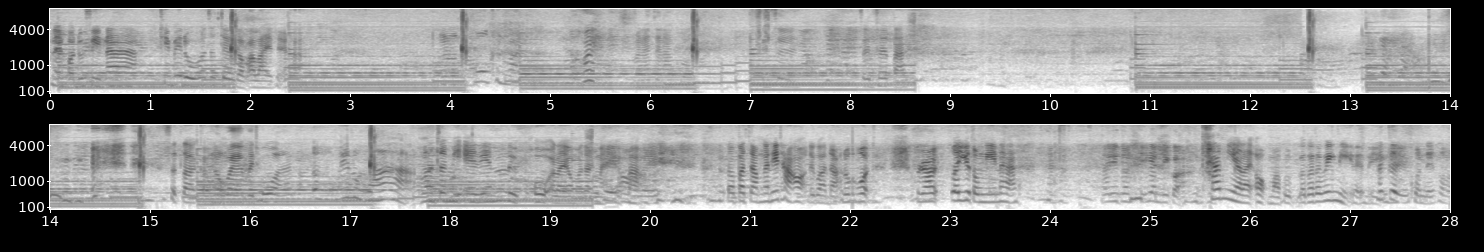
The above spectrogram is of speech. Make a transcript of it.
ไหนขอดูสีหน้าที่ไม่รู้ว่าจะเจอกับอะไรเลยค่ะคู่ขึ้นมาเฮ้ยมันน่าจะน่ากลัวเจอเจอเจอตาสตาร์กับเราแวงไปทั่วแล้วเออไม่รู้ว่ามันจะมีเอเลี่ยนหรือโผล่อะไรออกมาจากไหนหรือเปล่าเราประจำกันที่ทางออกดีกว่านะทุกคนเราเราอยู่ตรงนี้นะคะเราอยู่ตรงนี้กันดีกว่า ถ้ามีอะไรออกมาปุ๊บเราก็จะวิ่งหนีเลยนี่ถ้าเกิดมีคนในห้อง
